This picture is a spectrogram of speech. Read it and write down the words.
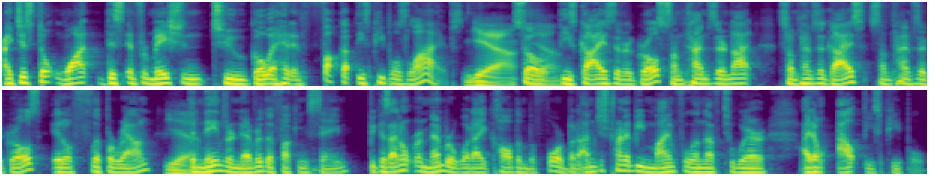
I just don't want this information to go ahead and fuck up these people's lives. Yeah. So yeah. these guys that are girls, sometimes they're not, sometimes they're guys, sometimes they're girls. It'll flip around. Yeah. The names are never the fucking same because I don't remember what I called them before, but I'm just trying to be mindful enough to where I don't out these people.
